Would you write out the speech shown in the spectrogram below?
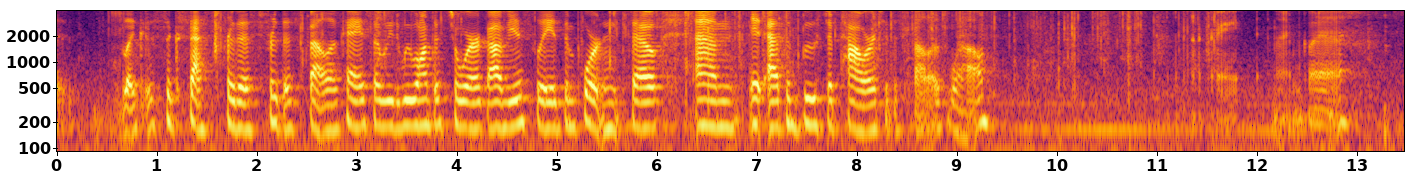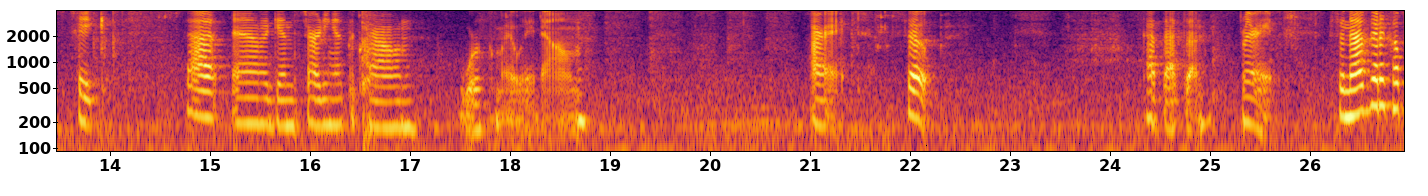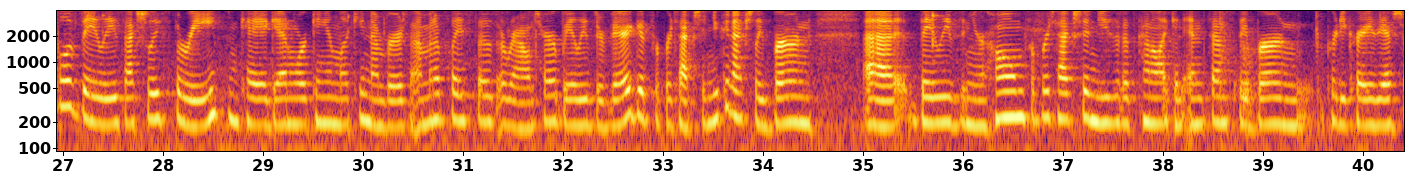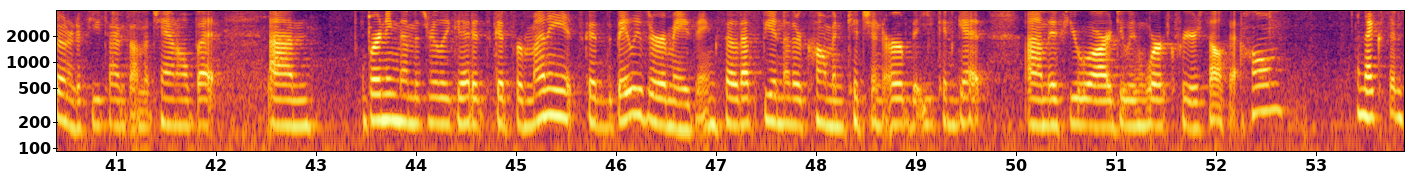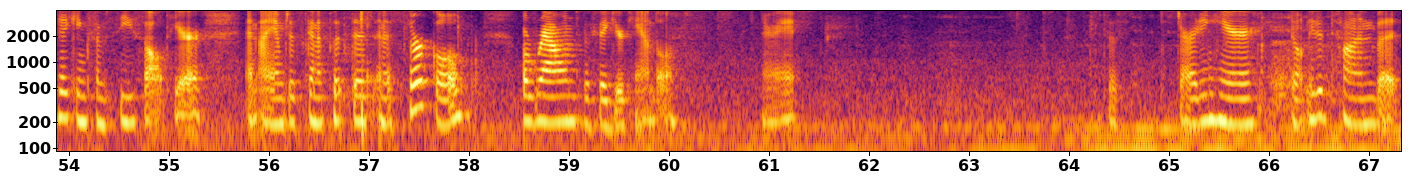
like success for this for this spell okay so we, we want this to work obviously it's important so um, it adds a boost of power to the spell as well gonna just take that and again starting at the crown work my way down all right so got that done all right so now I've got a couple of bay leaves, actually three, okay, again, working in lucky numbers. I'm gonna place those around her. Bay leaves are very good for protection. You can actually burn uh, bay leaves in your home for protection, use it as kind of like an incense. They burn pretty crazy. I've shown it a few times on the channel, but um, burning them is really good. It's good for money. It's good. The bay leaves are amazing. So that's be another common kitchen herb that you can get um, if you are doing work for yourself at home. Next, I'm taking some sea salt here, and I am just gonna put this in a circle around the figure candle. All right. Just starting here. Don't need a ton, but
